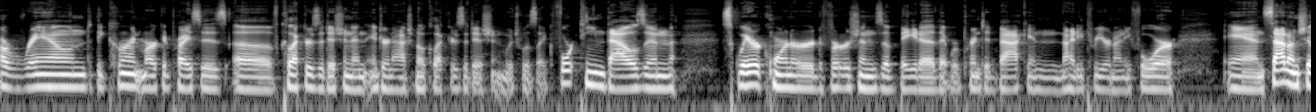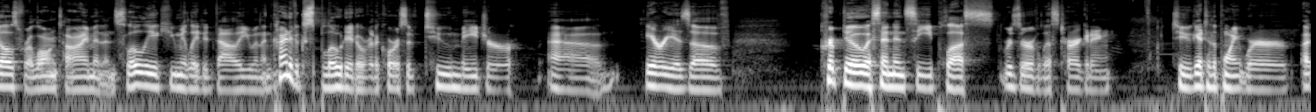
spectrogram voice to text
around the current market prices of collector's edition and international collector's edition which was like 14,000 square cornered versions of beta that were printed back in 93 or 94 and sat on shelves for a long time and then slowly accumulated value and then kind of exploded over the course of two major uh, areas of crypto ascendancy plus reserve list targeting to get to the point where a,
